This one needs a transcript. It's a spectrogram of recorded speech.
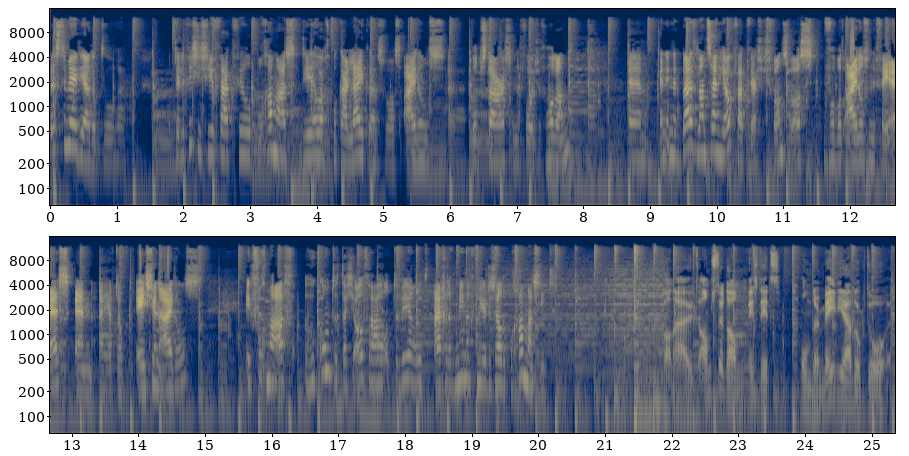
Beste mediadoktoren. Op televisie zie je vaak veel programma's die heel erg op elkaar lijken, zoals Idols, uh, Popstars en The Voice of Holland. Um, en in het buitenland zijn hier ook vaak versies van, zoals bijvoorbeeld Idols in de VS en uh, je hebt ook Asian Idols. Ik vroeg me af, hoe komt het dat je overal op de wereld eigenlijk min of meer dezelfde programma's ziet? Vanuit Amsterdam is dit Onder Mediadoktoren,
